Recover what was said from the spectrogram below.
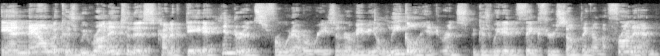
And now, because we run into this kind of data hindrance for whatever reason, or maybe a legal hindrance because we didn't think through something on the front end,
